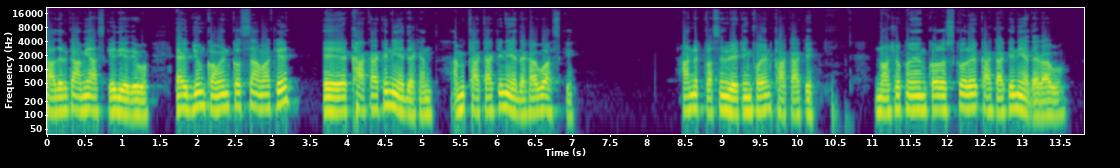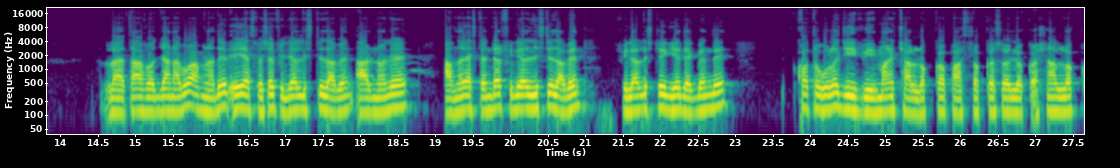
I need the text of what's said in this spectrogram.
তাদেরকে আমি আজকে দিয়ে দেব। একজন কমেন্ট করছে আমাকে খাকাকে নিয়ে দেখেন। আমি খাকাকে নিয়ে দেখাবো আজকে। হান্ড্রেড পার্সেন্ট রেটিং পয়েন্ট খাকাকে নশো খরচ করে কাকাকে নিয়ে দেখাবো। তারপর জানাব আপনাদের এই স্পেশাল ফিলিয়ার লিস্টে যাবেন, আর নইলে আপনারা স্ট্যান্ডার্ড ফিলিয়ার লিস্টে যাবেন। ফিলিয়ার লিস্টে গিয়ে দেখবেন যে কতগুলো জিপি মানে চার লক্ষ, পাঁচ লক্ষ, ছয় লক্ষ, সাত লক্ষ,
